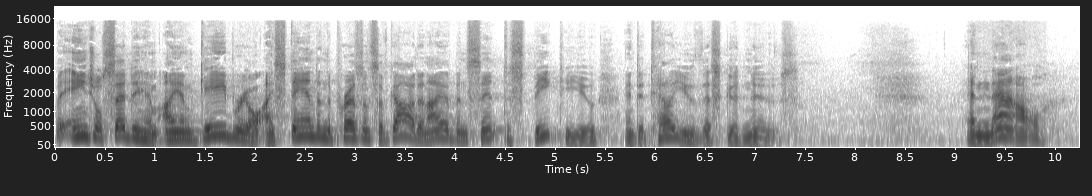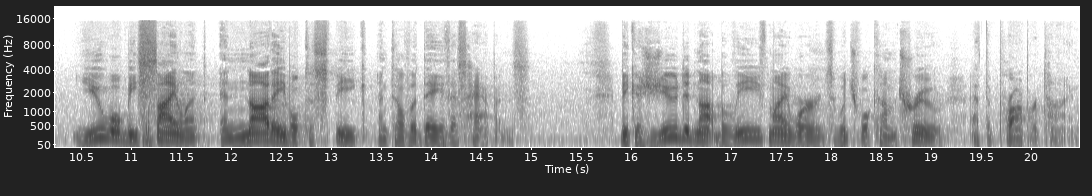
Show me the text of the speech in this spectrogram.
The angel said to him, I am Gabriel. I stand in the presence of God, and I have been sent to speak to you and to tell you this good news. And now you will be silent and not able to speak until the day this happens because you did not believe my words, which will come true at the proper time.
